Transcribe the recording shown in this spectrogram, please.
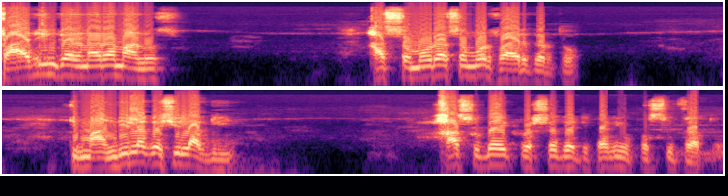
फायरिंग करणारा माणूस हा समोरासमोर फायर करतो. ती मांडीला कशी लागली? हा सुद्धा एक प्रश्न त्या ठिकाणी उपस्थित राहतो.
